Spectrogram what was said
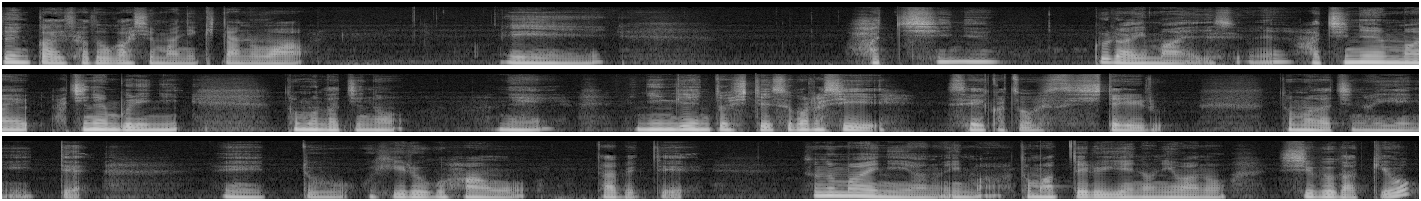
前回佐渡島に来たのは、えー、8年くらい前ですよね。8年前、8年ぶりに友達のね、人間として素晴らしい生活をしている友達の家に行って、えーっと、お昼ご飯を食べて、その前にあの今泊まってる家の庭の渋柿を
